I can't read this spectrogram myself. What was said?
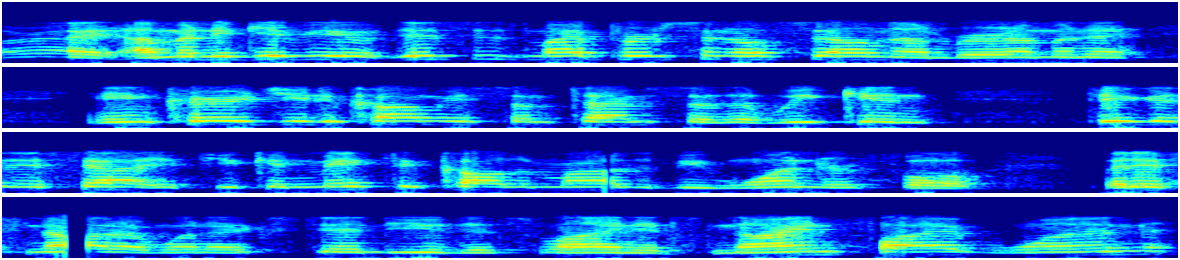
All right, I'm going to give you. This is my personal cell number. I'm going to encourage you to call me sometime so that we can figure this out. If you can make the call tomorrow, that'd be wonderful. But if not, I want to extend to you this line. It's nine five one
